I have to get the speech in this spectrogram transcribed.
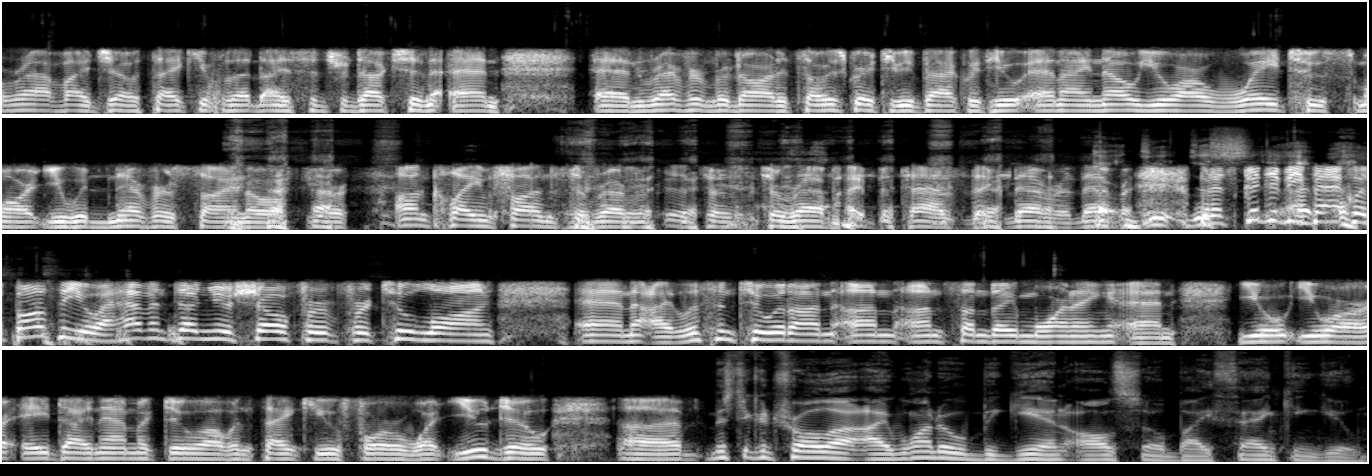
Rabbi Joe, thank you for that nice introduction, and and Reverend Bernard, it's always great to be back with you. And I know you are way too smart. You would never sign off your unclaimed funds to, Rever- uh, to, to Rabbi Potasnik. Never, never. But it's good to be back with both of you. I haven't done your show for, for too long, and I listened to it on, on, on Sunday morning. And you you are a dynamic duo, and thank you for what you do, uh, Mr. Controller. I want to begin also by thanking you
